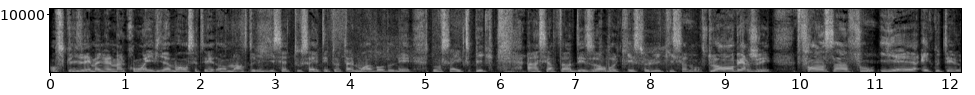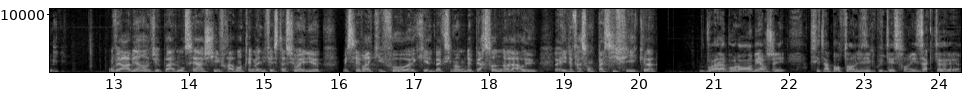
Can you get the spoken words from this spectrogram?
Pour ce que disait Emmanuel Macron, évidemment, c'était en mars 2017, tout ça a été totalement abandonné, donc ça explique un certain désordre qui est celui qui s'annonce. Laurent Berger, France Info, hier, écoutez-le. On verra bien. Je vais pas annoncer un chiffre avant que les manifestations aient lieu. Mais c'est vrai qu'il faut qu'il y ait le maximum de personnes dans la rue et de façon pacifique. Voilà pour Laurent Berger. C'est important de les écouter, ce sont les acteurs.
